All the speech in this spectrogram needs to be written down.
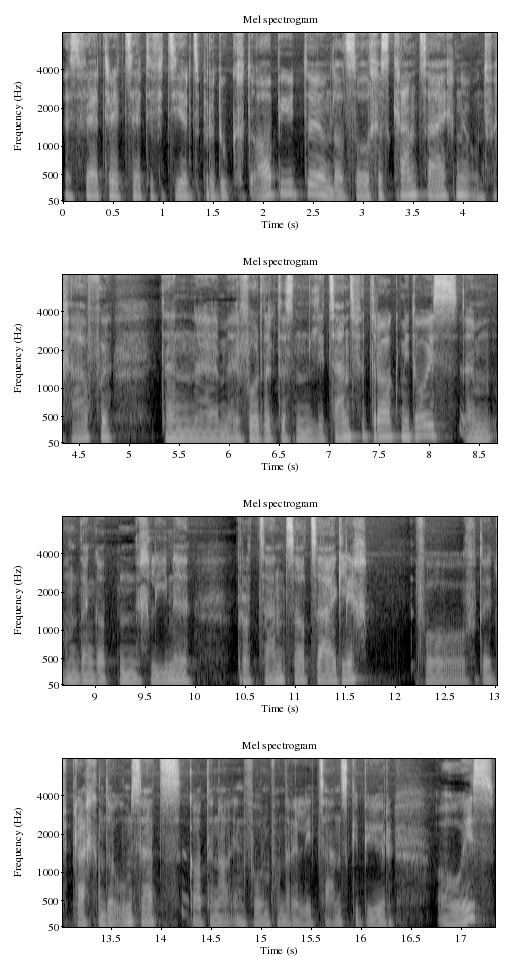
ein Fairtrade-zertifiziertes Produkt anbieten und als solches kennzeichnen und verkaufen, dann ähm, erfordert das einen Lizenzvertrag mit uns ähm, und dann geht ein kleiner Prozentsatz eigentlich von, von den entsprechenden Umsätzen geht dann in Form von einer Lizenzgebühr an uns.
